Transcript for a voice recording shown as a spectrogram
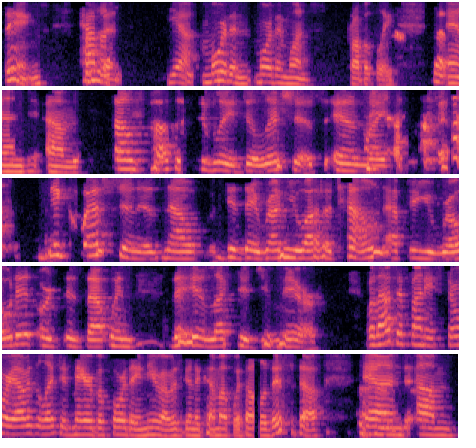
things uh-huh. happened. Uh-huh. Yeah, more than more than once probably. And um, sounds positively delicious. And my big question is now, did they run you out of town after you wrote it, or is that when they elected you mayor? Well, that's a funny story. I was elected mayor before they knew I was going to come up with all of this stuff, uh-huh. and um,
